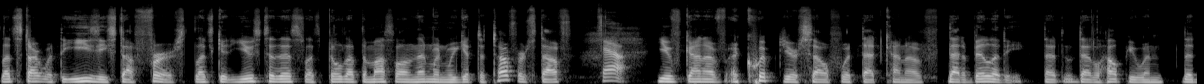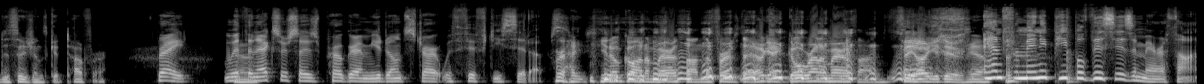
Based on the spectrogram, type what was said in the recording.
let's start with the easy stuff first. Let's get used to this. Let's build up the muscle. And then when we get to tougher stuff, yeah. you've kind of equipped yourself with that kind of that ability, that that'll help you when the decisions get tougher. Right. With Yeah. an exercise program, you don't start with 50 sit ups. Right. You don't go on a marathon the first day. Okay, go run a marathon. See how you do. Yeah. And for many people, this is a marathon.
